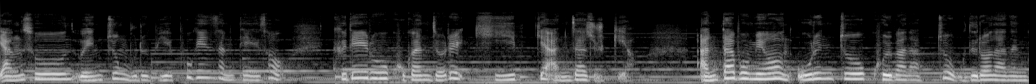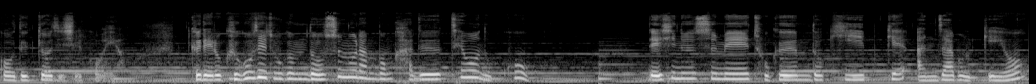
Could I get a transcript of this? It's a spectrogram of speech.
양손 왼쪽 무릎 위에 포갠 상태에서 그대로 고관절을 깊게 앉아줄게요. 앉다 보면 오른쪽 골반 앞쪽 늘어나는 거 느껴지실 거예요. 그대로 그곳에 조금 더 숨을 한번 가득 채워놓고 내쉬는 숨에 조금 더 깊게 앉아 볼게요.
